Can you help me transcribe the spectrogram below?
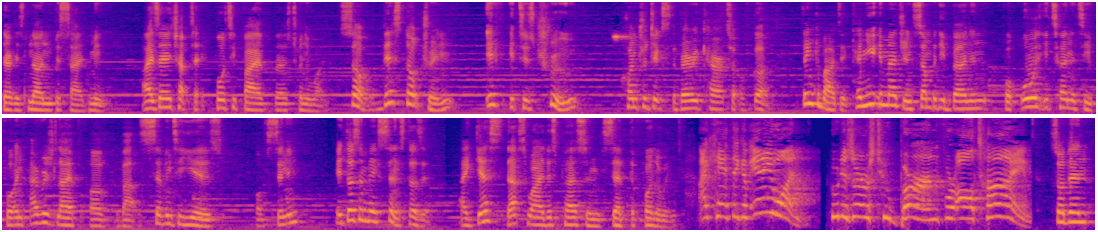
There is none beside me. Isaiah chapter 45, verse 21. So, this doctrine, if it is true, contradicts the very character of God. Think about it. Can you imagine somebody burning for all eternity for an average life of about 70 years of sinning? It doesn't make sense, does it? I guess that's why this person said the following. I can't think of anyone who deserves to burn for all time. So then,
